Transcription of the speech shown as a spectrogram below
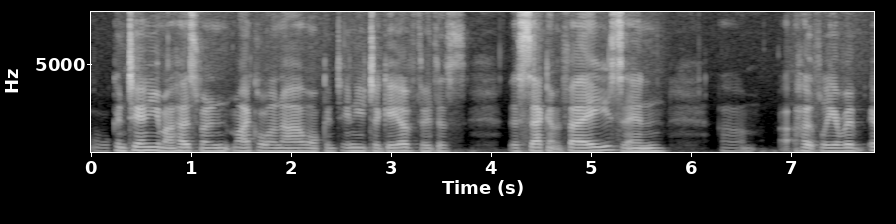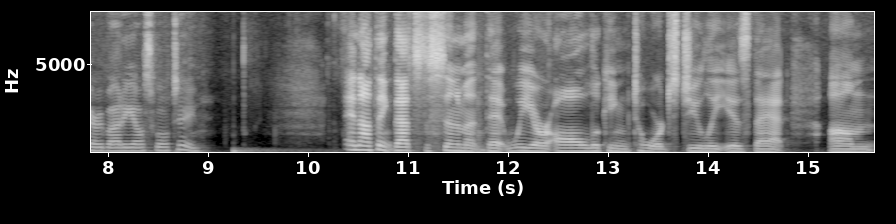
will continue. My husband Michael and I will continue to give through this this second phase, and um, hopefully every, everybody else will too. And I think that's the sentiment that we are all looking towards, Julie, is that um,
